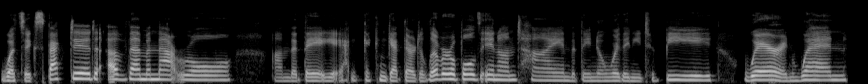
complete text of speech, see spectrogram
what's expected of them in that role. Um, that they can get their deliverables in on time, that they know where they need to be, where and when.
